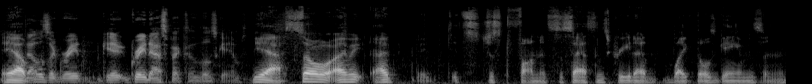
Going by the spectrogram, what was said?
yeah. That was a great, great, great aspect of those games. Yeah, so I mean, I it's just fun. It's Assassin's Creed. I like those games, and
